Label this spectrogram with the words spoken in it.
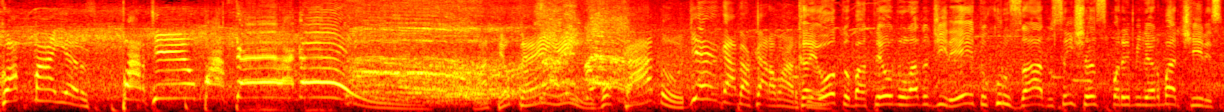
Cobb Myers. Partiu, bateu, é gol! Bateu bem, hein? Bocado. Diga, meu caro Marcos. Canhoto bateu no lado direito, cruzado, sem chances para Emiliano Martinez.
